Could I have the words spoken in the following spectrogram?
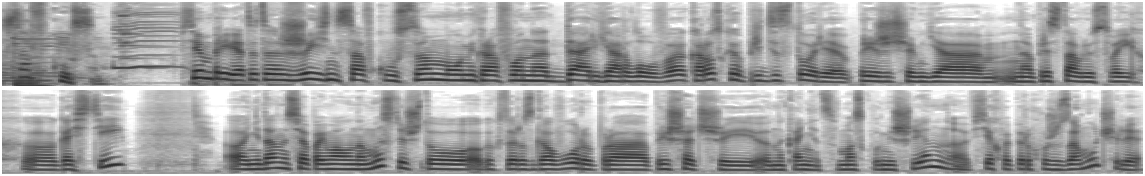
со вкусом. Всем привет, это «Жизнь со вкусом». У микрофона Дарья Орлова. Короткая предыстория, прежде чем я представлю своих э, гостей. А, недавно себя поймала на мысли, что как-то разговоры про пришедший, э, наконец, в Москву Мишлен э, всех, во-первых, уже замучили,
